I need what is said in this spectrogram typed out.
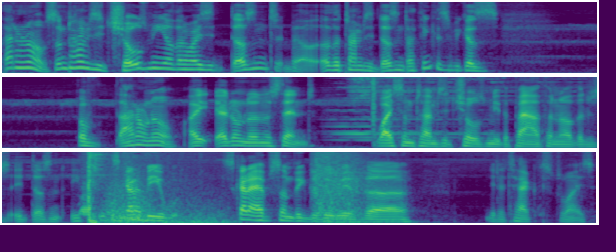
I don't know. Sometimes it shows me, otherwise it doesn't. Other times it doesn't. I think it's because of I don't know. I, I don't understand why sometimes it shows me the path and others it doesn't. It, has gotta be. It's gotta have something to do with. Uh, it attacked twice.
